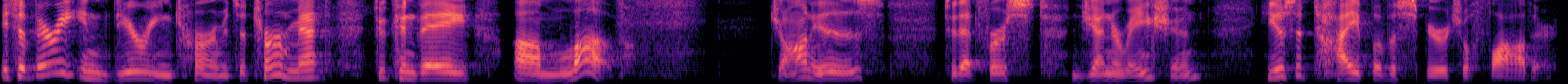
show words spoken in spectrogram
It's a very endearing term. It's a term meant to convey um, love. John is, to that first generation, he is a type of a spiritual father,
